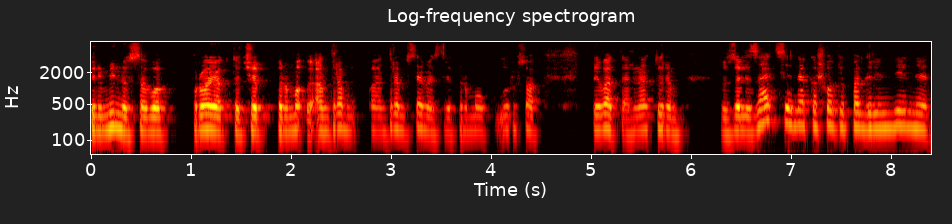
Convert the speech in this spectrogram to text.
pirminių savo projektų, čia pirmo, antram, antram semestrį, pirmo kurso. Tai va, ar neturim vizualizaciją, ne kažkokį pagrindinį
